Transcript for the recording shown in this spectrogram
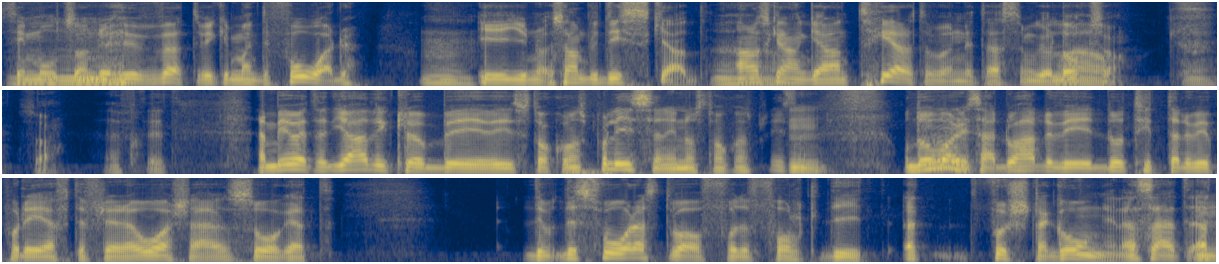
sin motståndare i huvudet, vilket man inte får. I junior, så han blir diskad. Annars skulle han garanterat ha vunnit SM-guld också. Wow, okej. Så. Häftigt. Ja, jag vet att jag hade klubb i, i Stockholmspolisen, inom Stockholmspolisen. Mm. Och då var det så här, då, hade vi, då tittade vi på det efter flera år så här och såg att det, det svåraste var att få folk dit att, första gången. Alltså att, att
